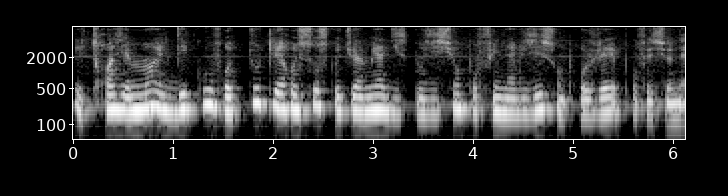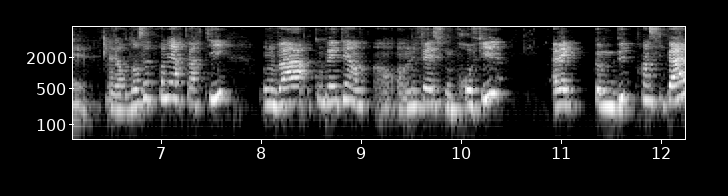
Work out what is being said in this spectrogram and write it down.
Et troisièmement, il découvre toutes les ressources que tu as mis à disposition pour finaliser son projet professionnel. Alors, dans cette première partie, on va compléter en effet son profil avec comme but principal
